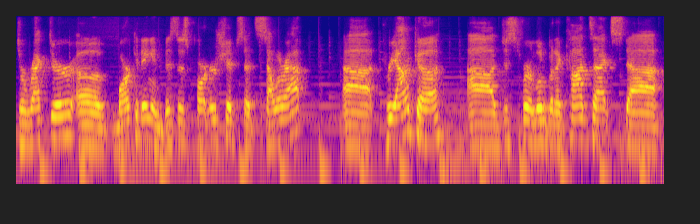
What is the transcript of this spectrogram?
Director of Marketing and Business Partnerships at SellerApp. Uh, Priyanka, uh, just for a little bit of context, uh,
